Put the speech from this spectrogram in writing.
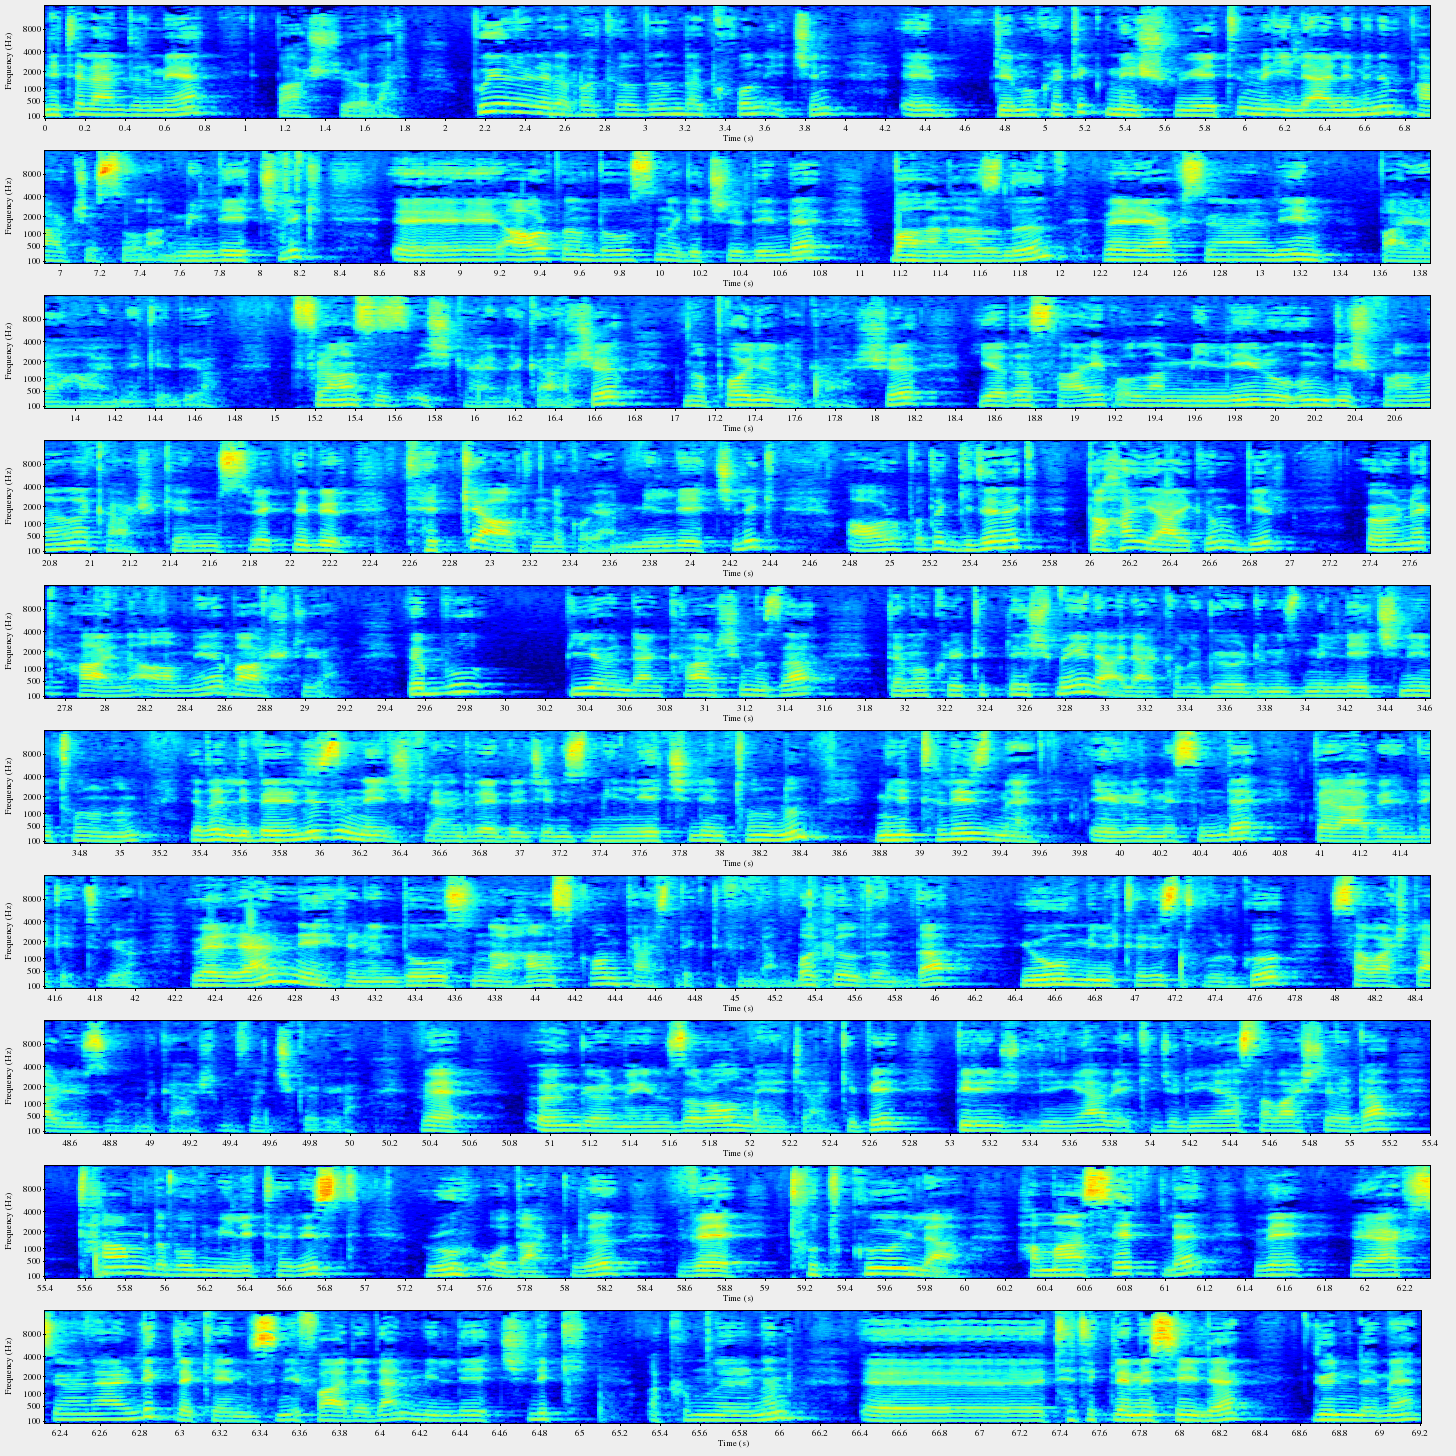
nitelendirmeye başlıyorlar. Bu yönüyle de bakıldığında konu için e, demokratik meşruiyetin ve ilerlemenin parçası olan milliyetçilik e, Avrupa'nın doğusuna geçirildiğinde bağnazlığın ve reaksiyonerliğin bayrağı haline geliyor. Fransız işgaline karşı, Napolyon'a karşı ya da sahip olan milli ruhun düşmanlarına karşı kendini sürekli bir tepki altında koyan milliyetçilik Avrupa'da giderek daha yaygın bir örnek haline almaya başlıyor. Ve bu bir yönden karşımıza demokratikleşme ile alakalı gördüğümüz milliyetçiliğin tonunun ya da liberalizmle ilişkilendirebileceğimiz milliyetçiliğin tonunun militarizme evrilmesinde beraberinde getiriyor. Ve Ren Nehri'nin doğusuna Hans Kohn perspektifinden bakıldığında yoğun militarist vurgu savaşlar yüzyılını karşımıza çıkarıyor. Ve öngörmenin zor olmayacağı gibi Birinci Dünya ve İkinci Dünya Savaşları da tam da bu militarist ruh odaklı ve tutkuyla, hamasetle ve reaksiyonerlikle kendisini ifade eden milliyetçilik akımlarının e, tetiklemesiyle gündeme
